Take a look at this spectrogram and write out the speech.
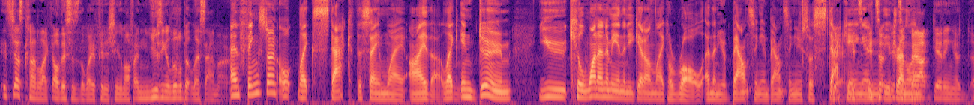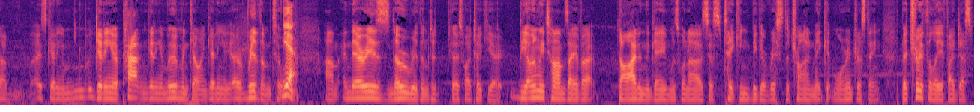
It's just kind of like, oh, this is the way of finishing them off and using a little bit less ammo. And things don't all, like stack the same way either. Like Hmm. in Doom, you kill one enemy and then you get on like a roll, and then you're bouncing and bouncing, and you're sort of Yeah, stacking, it's, and a- the it's about getting a, a it's getting a, getting a pattern, getting a movement going, getting a, a rhythm to it. Yeah. Um, and there is no rhythm to Ghostwire Tokyo. The only times I ever died in the game was when I was just taking bigger risks to try and make it more interesting. But truthfully, if I just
